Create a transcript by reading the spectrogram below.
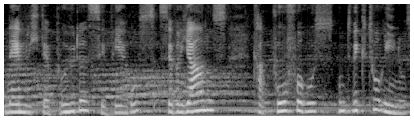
nämlich der Brüder Severus, Severianus, Carpophorus und Victorinus.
